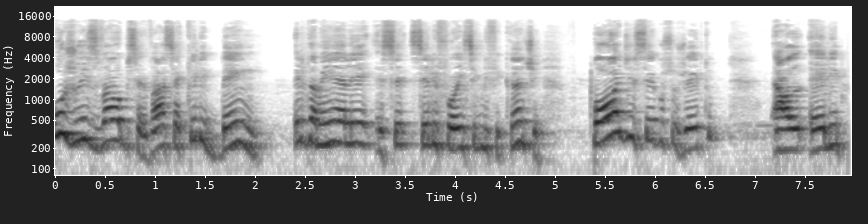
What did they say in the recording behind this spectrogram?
o juiz vai observar se aquele bem, ele também, ele, se, se ele for insignificante, pode ser que o sujeito, ele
